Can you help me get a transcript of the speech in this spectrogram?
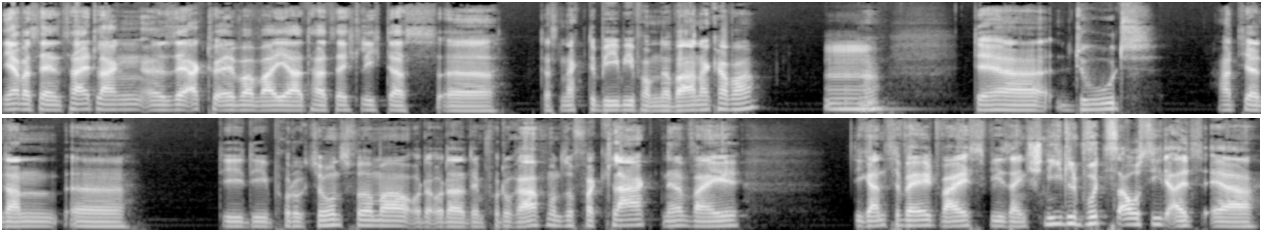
Ja, was ja eine Zeit lang äh, sehr aktuell war, war ja tatsächlich das, äh, das nackte Baby vom Nirvana-Cover. Mhm. Der Dude hat ja dann äh, die, die Produktionsfirma oder, oder den Fotografen und so verklagt, ne, weil die ganze Welt weiß, wie sein Schniedelwutz aussieht, als er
